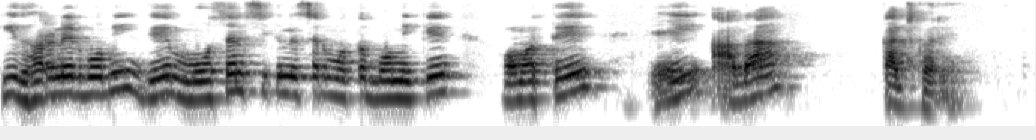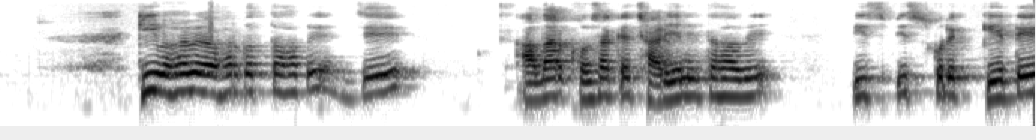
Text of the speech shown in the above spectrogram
কি ধরনের বমি? যে মোশন সিকনেসের মতো বমিকে কমাতে এই আদা কাজ করে। কীভাবে ব্যবহার করতে হবে? যে আদার খোসাকে ছাড়িয়ে নিতে হবে, পিস পিস করে কেটে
